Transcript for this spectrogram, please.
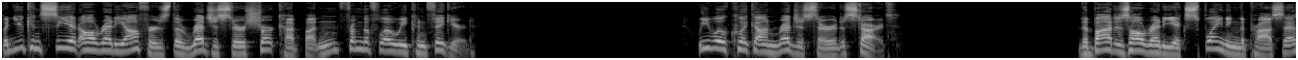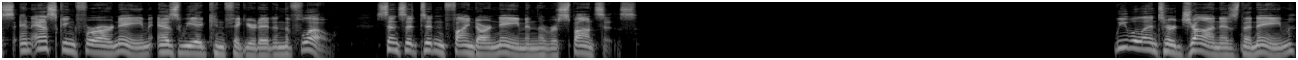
but you can see it already offers the Register shortcut button from the flow we configured. We will click on Register to start. The bot is already explaining the process and asking for our name as we had configured it in the flow since it didn't find our name in the responses. We will enter John as the name,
